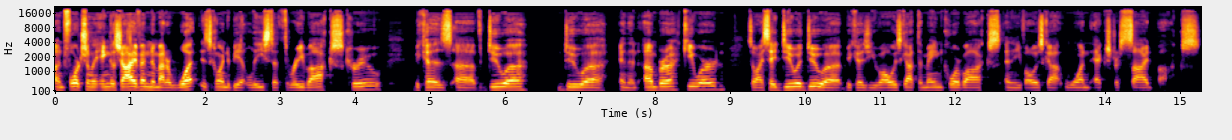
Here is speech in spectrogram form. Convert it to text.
unfortunately, English Ivan, no matter what, is going to be at least a three box crew because of Dua, Dua, and then Umbra keyword. So I say Dua Dua because you've always got the main core box and you've always got one extra side box.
